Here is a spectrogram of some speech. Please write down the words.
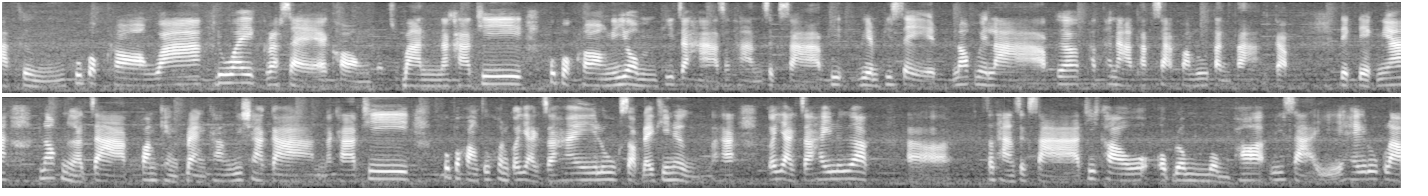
ากถึงผู้ปกครองว่าด้วยกระแสของปัจจุบันนะคะที่ผู้ปกครองนิยมที่จะหาสถานศึกษาเรียนพิเศษ นอกเวลาเพื่อพัฒนาทักษะความรู้ต่างๆ กับเด็กๆ เนี่ยนอกเหนือจากความแข็งแกร่งทางวิชาการนะคะที่ผู้ปกครองทุกคนก็อยากจะให้ลูกสอบได้ที่หนึ่งนะคะก็อยากจะให้เลือก สถานศึกษาที่เขาอบรมบ่มเพาะนิสัยให้ลูกเรา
